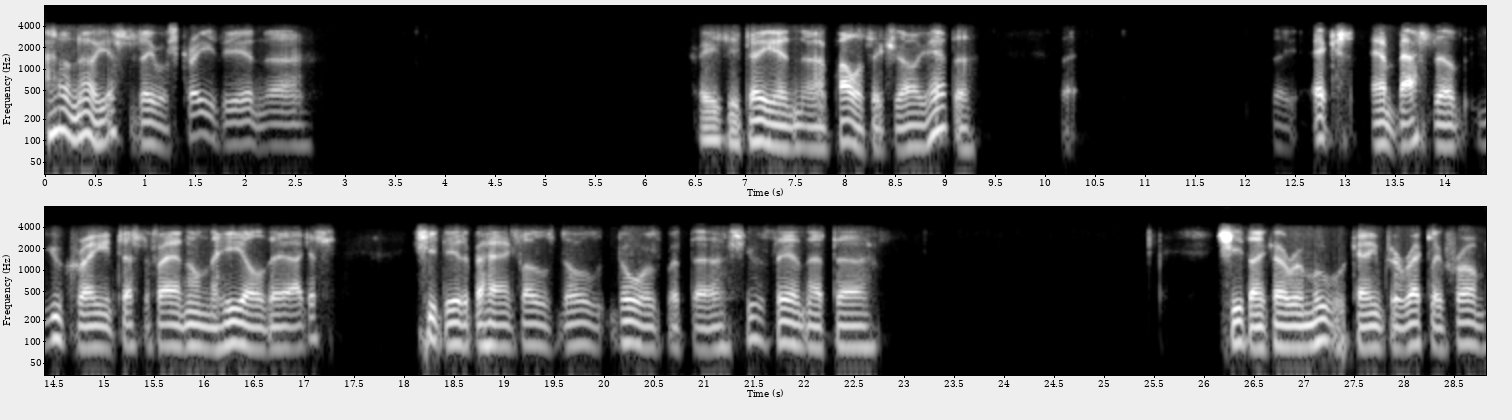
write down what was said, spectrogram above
I don't know. Yesterday was crazy and uh, crazy day in uh, politics, y'all. You have to the, the ex ambassador of Ukraine testifying on the Hill there. I guess she did it behind closed do- doors, but uh, she was saying that uh, she think her removal came directly from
